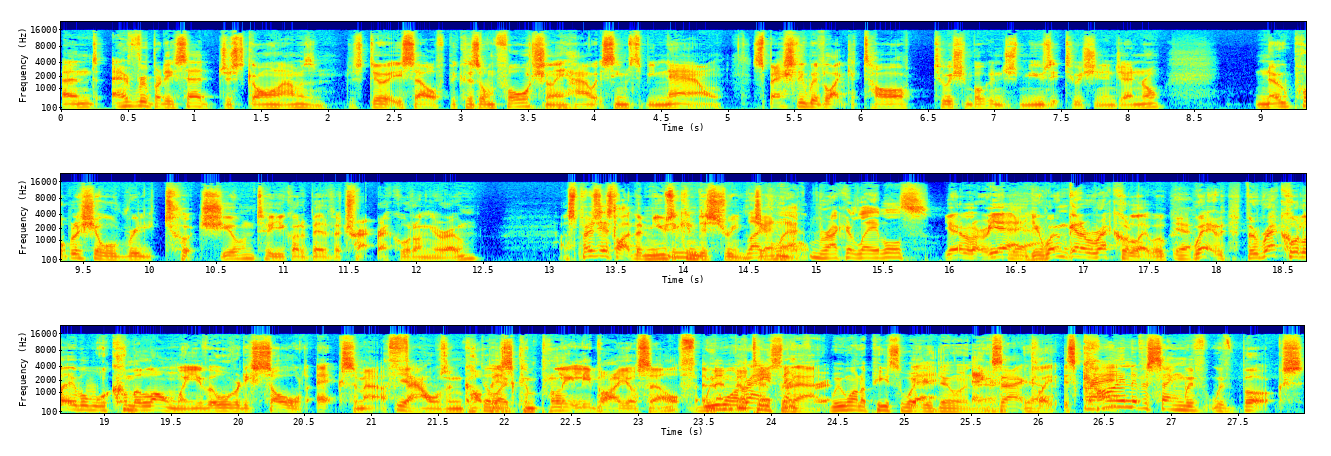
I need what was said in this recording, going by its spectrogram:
And everybody said, just go on Amazon, just do it yourself. Because unfortunately, how it seems to be now, especially with like guitar tuition book and just music tuition in general, no publisher will really touch you until you've got a bit of a track record on your own. I suppose it's like the music mm. industry in Like general. record labels. Yeah, yeah, Yeah. you won't get a record label. Yeah. Where- The record label will come along when you've already sold X amount of thousand copies like, completely by yourself. and We then want a piece of that. We want a piece of what you're doing. There. Exactly. It's Right. kind of the same with, with books.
